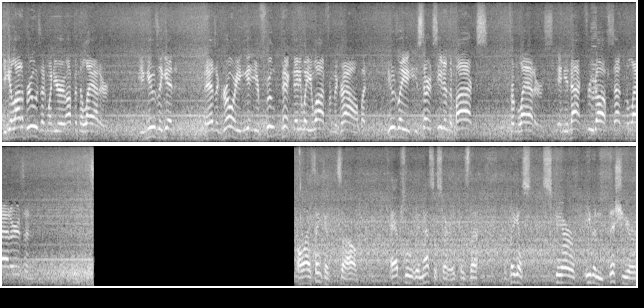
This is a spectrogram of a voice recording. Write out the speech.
you get a lot of bruising when you're up in the ladder. You usually get, as a grower, you can get your fruit picked any way you want from the ground, but usually you start seeing it in the box from ladders, and you knock fruit off setting the ladders and Oh, I think it's uh, absolutely necessary because the, the biggest scare, even this year,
